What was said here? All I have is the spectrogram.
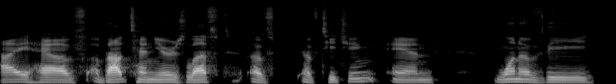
I have about ten years left of of teaching, and one of the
